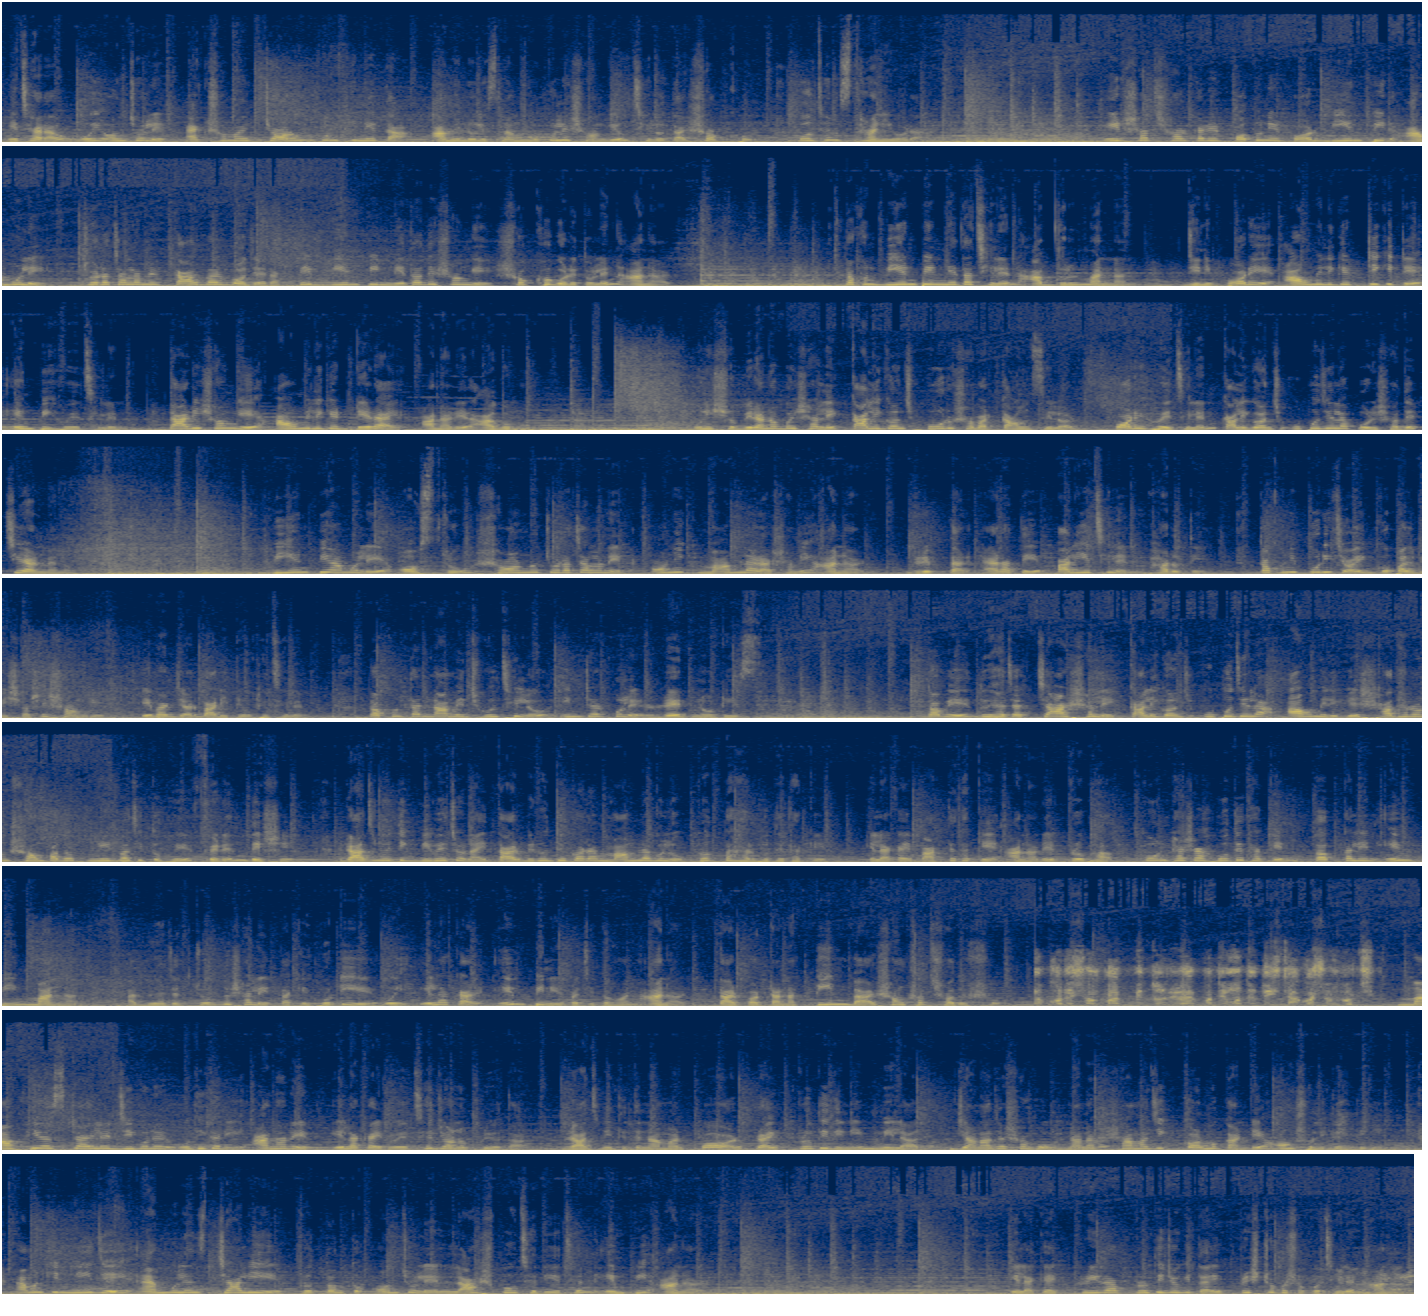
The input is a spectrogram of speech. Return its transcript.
এছাড়াও ওই অঞ্চলের একসময় চরমপন্থী নেতা আমিনুল ইসলাম মুকুলের সঙ্গেও ছিল তার সখ্য, বলছেন স্থানীয়রা। এরশাদ সরকারের পতনের পর বিএনপির আমলে চোরাচালানের কারবার বজায় রাখতে বিএনপির নেতাদের সঙ্গে সখ্য গড়ে তোলেন আনার। তখন বিএনপির নেতা ছিলেন আব্দুল মান্নান, যিনি পরে আওয়ামী লীগের টিকিটে এমপি হয়েছিলেন। তারই সঙ্গে আওয়ামী লীগের ডেরায় আনারের আগমন। উনিশশো বিরানব্বই সালে কালীগঞ্জ পৌরসভার কাউন্সিলর, পরে হয়েছিলেন কালীগঞ্জ উপজেলা পরিষদের চেয়ারম্যানও। বিএনপি আমলে অস্ত্র, স্বর্ণ চোরাচালানের অনেক মামলার আসামি আনার। গ্রেপ্তার এড়াতে পালিয়েছিলেন ভারতে। তখনই পরিচয় গোপাল বিশ্বাসের সঙ্গে। এবার যার বাড়িতে উঠেছিলেন। তখন তার নামে ঝুলছিল ইন্টারপোলের রেড নোটিশ। তবে দুই হাজার চার সালে কালীগঞ্জ উপজেলা আওয়ামী লীগের সাধারণ সম্পাদক নির্বাচিত হয়ে ফেরেন দেশে। রাজনৈতিক বিবেচনায় তার বিরুদ্ধে করা মামলাগুলো প্রত্যাহার হতে থাকে। এলাকায় বাড়তে থাকে আনারের প্রভাব। কোণঠাসা হতে থাকেন তৎকালীন এমপি মান্নান। আর দুই হাজার চোদ্দ সালে তাকে হটিয়ে ওই এলাকার এমপি নির্বাচিত হন আনার। তারপর টানা তিনবার সংসদ সদস্য। মাফিয়া স্টাইলের জীবনের অধিকারী আনারের এলাকায় রয়েছে জনপ্রিয়তা। রাজনীতিতে নামার পর প্রায় প্রতিদিনই মিলাদ জানাজা সহ নানা সামাজিক কর্মকাণ্ডে অংশ নিতেন তিনি। এমনকি নিজেই অ্যাম্বুলেন্স চালিয়ে প্রত্যন্ত অঞ্চলে লাশ পৌঁছে দিয়েছেন এমপি আনার। এলাকায় ক্রীড়া প্রতিযোগিতায় পৃষ্ঠপোষকও ছিলেন আনার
